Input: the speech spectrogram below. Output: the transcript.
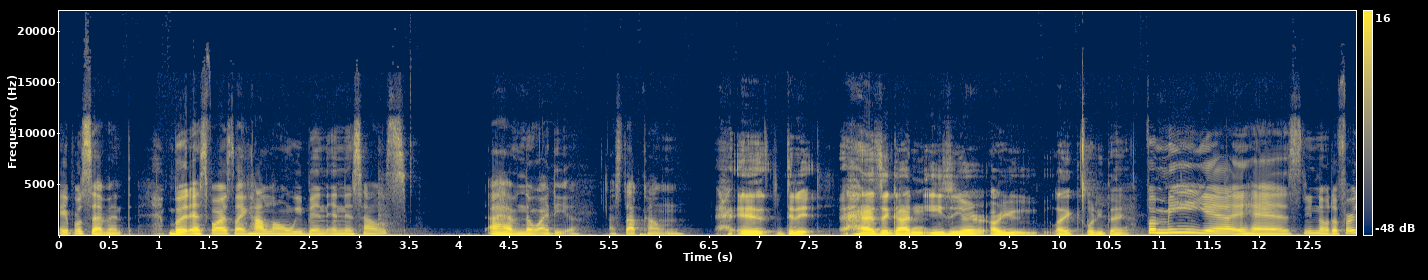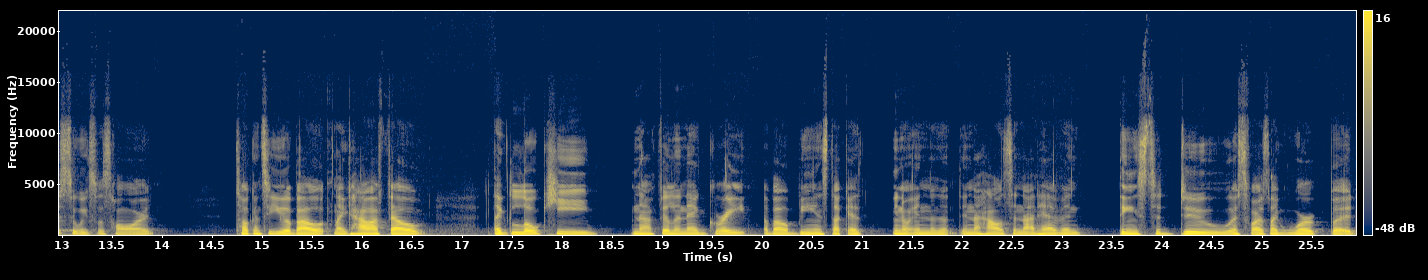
April seventh. But as far as like how long we've been in this house, I have no idea. I stopped counting. Is, did it? Has it gotten easier? Are you like? What do you think? For me, yeah, it has. You know, the first two weeks was hard. Talking to you about like how I felt, like low key, not feeling that great about being stuck at you know in the in the house and not having things to do as far as like work. But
